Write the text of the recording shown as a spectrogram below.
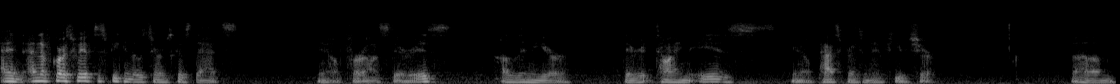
and and of course we have to speak in those terms because that's, you know, for us there is a linear, there time is you know, past, present, and future. Um,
